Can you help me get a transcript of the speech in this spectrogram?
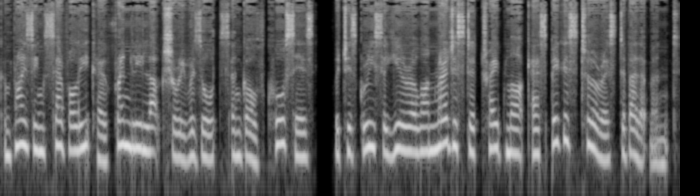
comprising several eco-friendly luxury resorts and golf courses, which is Greece a Euro unregistered trademark's biggest tourist development.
